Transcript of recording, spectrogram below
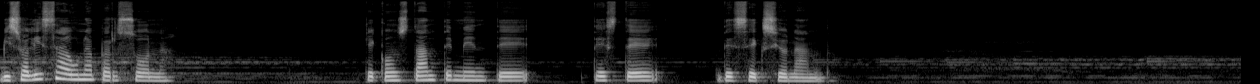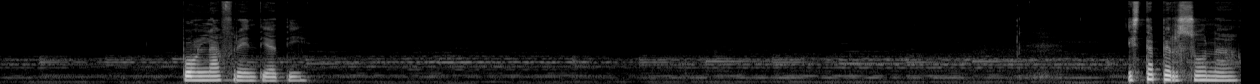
Visualiza a una persona que constantemente te esté decepcionando. Ponla frente a ti. Esta persona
